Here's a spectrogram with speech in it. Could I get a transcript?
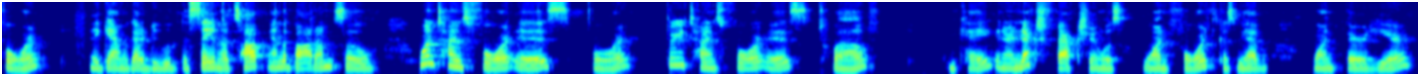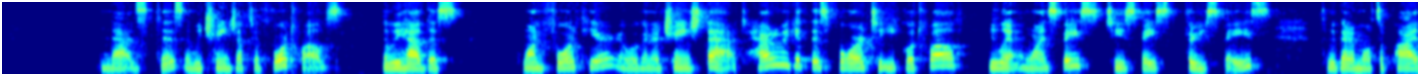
4. Again, we got to do the same the top and the bottom. So 1 times 4 is 4. 3 times 4 is 12. Okay, and our next fraction was one fourth because we have one third here. And that's this, and we change that to 4 twelfths. Then we have this one fourth here, and we're gonna change that. How do we get this four to equal 12? We went one space, two space, three space. So we gotta multiply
